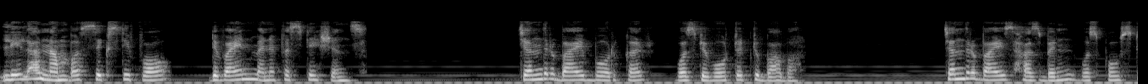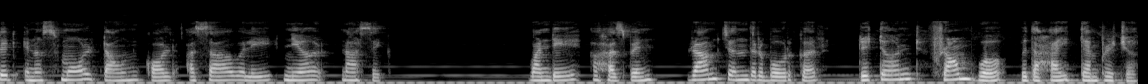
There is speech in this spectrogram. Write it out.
Leela number 64 Divine Manifestations. Chandrabai Borkar was devoted to Baba. Chandrabai's husband was posted in a small town called Asawali near Nasik. One day, her husband, Ramchandra Borkar, returned from work with a high temperature.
